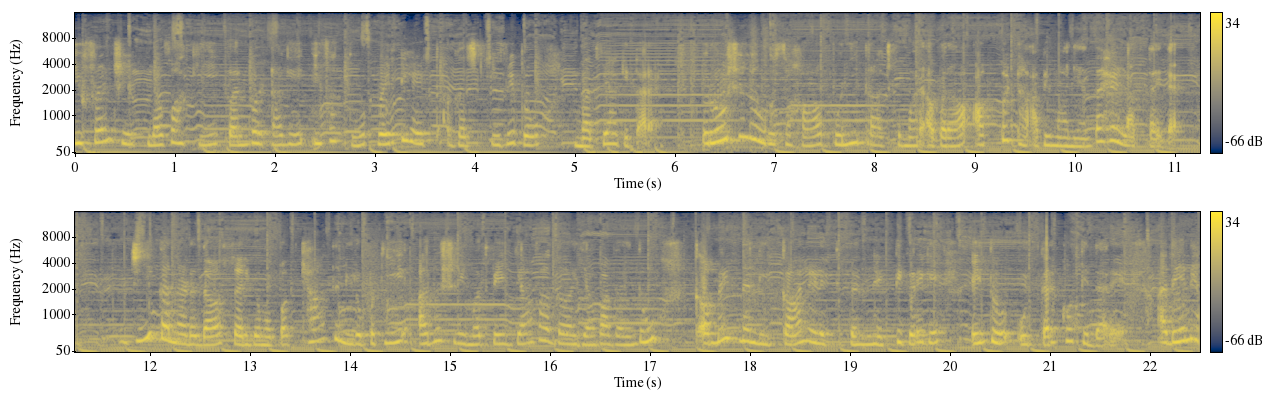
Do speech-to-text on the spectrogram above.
ಈ ಫ್ರೆಂಡ್ಶಿಪ್ ಲವ್ ಆಗಿ ಕನ್ವರ್ಟ್ ಆಗಿ ಇವತ್ತು ಟ್ವೆಂಟಿ ಏಟ್ ಆಗಸ್ಟ್ ಇವರಿಬ್ರು ಮದುವೆ ಆಗಿದ್ದಾರೆ. ರೋಷನ್ ಅವರು ಸಹ ಪುನೀತ್ ರಾಜ್ಕುಮಾರ್ ಅವರ ಅಪ್ಪಟ ಅಭಿಮಾನಿ ಅಂತ ಹೇಳಲಾಗ್ತಾ ಇದೆ. ಜಿ ಕನ್ನಡದ ಸರಿಗಮಪ ಖ್ಯಾತ ನಿರೂಪಕಿ ಅನುಶ್ರೀ ಮದುವೆ ಯಾವಾಗ ಯಾವಾಗ ಎಂದು ಕಮೆಂಟ್ನಲ್ಲಿ ಕಾಲೆಳೆತಿದ್ದ ನೆಟ್ಟಿಗರಿಗೆ ಇಂದು ಉತ್ತರ ಕೊಟ್ಟಿದ್ದಾರೆ. ಅದೇನೇ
